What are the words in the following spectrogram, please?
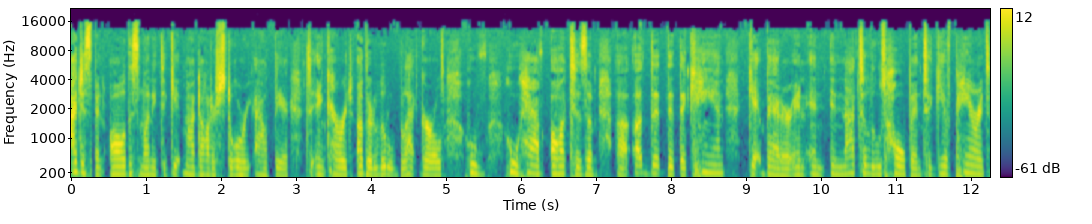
I just spent all this money to get my daughter's story out there to encourage other little black girls who who have autism uh, uh, that that they can get better and, and, and not to lose hope and to give parents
